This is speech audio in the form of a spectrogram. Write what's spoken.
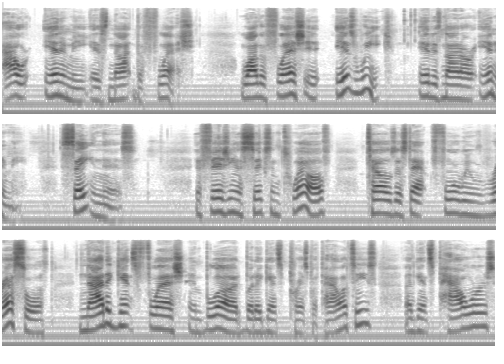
our enemy is not the flesh. While the flesh is weak, it is not our enemy. Satan is. Ephesians 6 and 12 tells us that for we wrestle not against flesh and blood, but against principalities, against powers,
